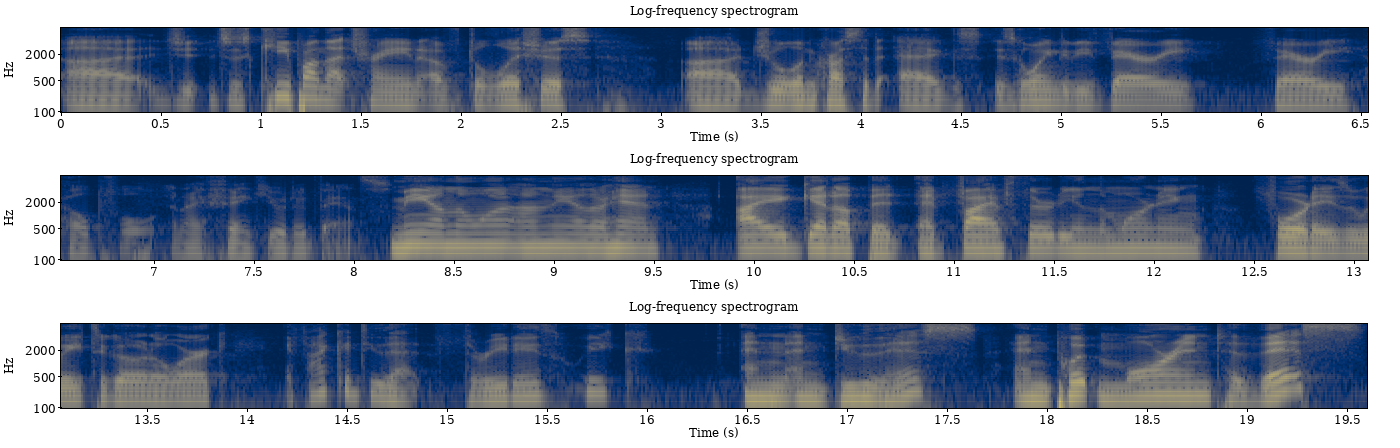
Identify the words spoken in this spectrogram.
uh, j- just keep on that train of delicious uh, jewel encrusted eggs is going to be very, very helpful. And I thank you in advance. Me on the one on the other hand, I get up at, at five thirty in the morning, four days a week to go to work. If I could do that three days a week and and do this and put more into this,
